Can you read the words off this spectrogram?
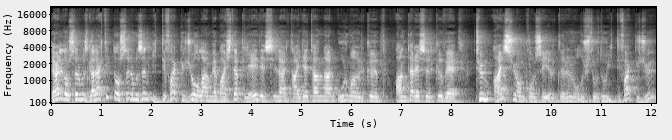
Değerli dostlarımız, galaktik dostlarımızın ittifak gücü olan ve başta Pleiadesliler, Taygetanlar, Urma ırkı, Antares ırkı ve tüm Alcyon konseyi ırklarının oluşturduğu ittifak gücü,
